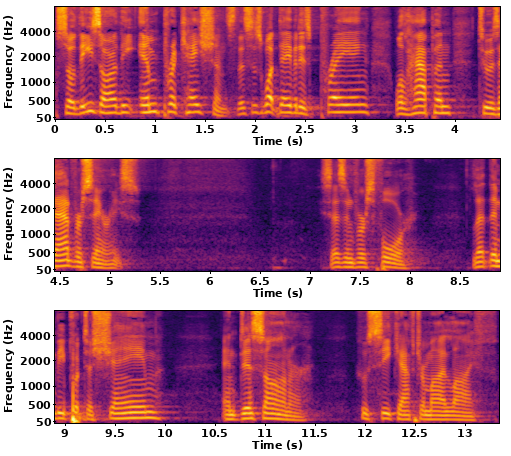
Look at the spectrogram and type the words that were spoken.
So these are the imprecations. This is what David is praying will happen to his adversaries. He says in verse 4 let them be put to shame and dishonor who seek after my life.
